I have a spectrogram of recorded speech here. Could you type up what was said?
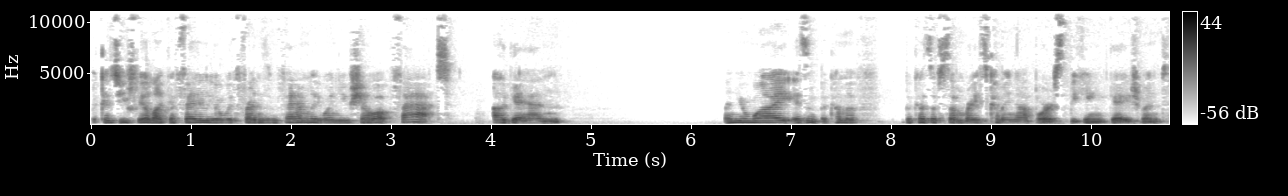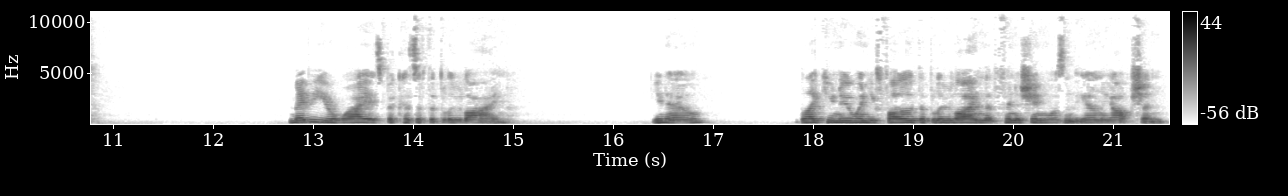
because you feel like a failure with friends and family when you show up fat again. And your why isn't become of because of some race coming up or a speaking engagement. Maybe your why is because of the blue line. You know, like you knew when you followed the blue line that finishing wasn't the only option.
